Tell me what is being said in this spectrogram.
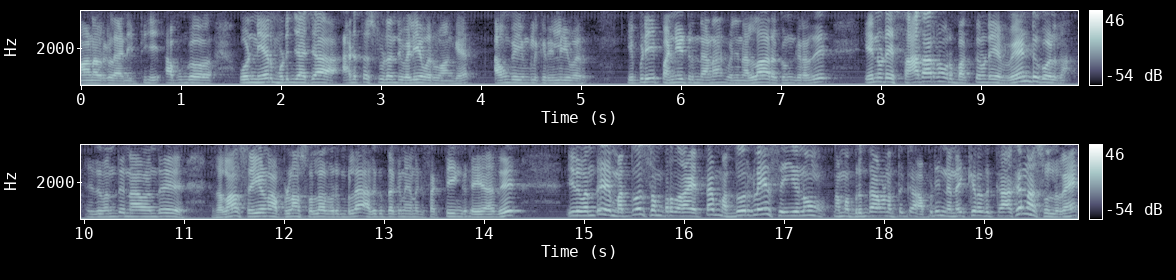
மாணவர்களை அனுப்பி அவங்க ஒன் இயர் முடிஞ்சாச்சா அடுத்த ஸ்டூடெண்ட் வெளியே வருவாங்க. அவங்க இவங்களுக்கு ரிலீவர் இப்படி பண்ணிட்டு இருந்தானா கொஞ்சம் நல்லா இருக்குங்கிறது என்னுடைய சாதாரண ஒரு பக்தனுடைய வேண்டுகோள் தான். இது வந்து நான் வந்து இதெல்லாம் செய்யணும் அப்படிலாம் சொல்ல விரும்பல. அதுக்கு தக்கன எனக்கு சக்தியும் கிடையாது. இது வந்து மத்வ சம்பிரதாயத்தை மத்வர்களே செய்யணும் நம்ம பிருந்தாவனத்துக்கு அப்படின்னு நினைக்கிறதுக்காக நான் சொல்கிறேன்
